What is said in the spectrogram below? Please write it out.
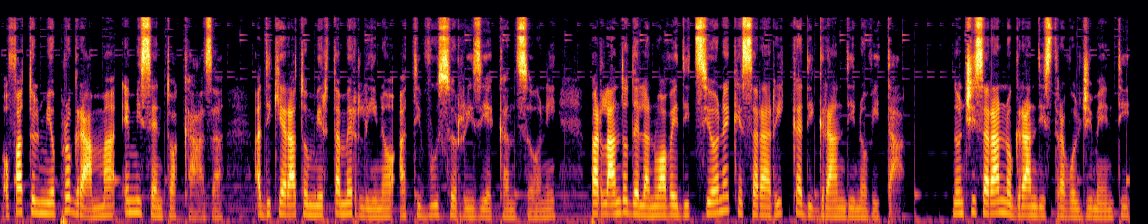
Ho fatto il mio programma e mi sento a casa, ha dichiarato Mirta Merlino a TV Sorrisi e Canzoni, parlando della nuova edizione che sarà ricca di grandi novità. Non ci saranno grandi stravolgimenti,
